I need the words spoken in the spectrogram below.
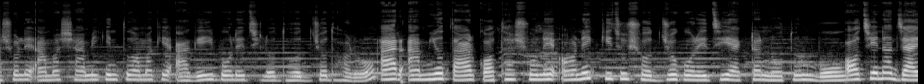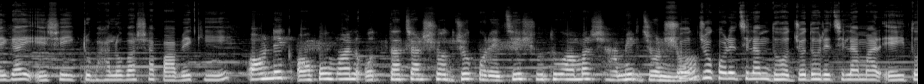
আসলে আমার স্বামী কিন্তু আমাকে আগেই বলেছিল ধৈর্য ধরো। আর আমিও তার কথা শুনে অনেক কিছু সহ্য করেছি একটা নতুন বউ। অচেনা জায়গায় এসে একটু ভালোবাসা পাবে কি? অনেক অপমান অত্যাচার সহ্য করেছি শুধু আমার স্বামীর জন্য। সহ্য করেছিলাম ধৈর্য ধরেছিলাম আর এই তো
